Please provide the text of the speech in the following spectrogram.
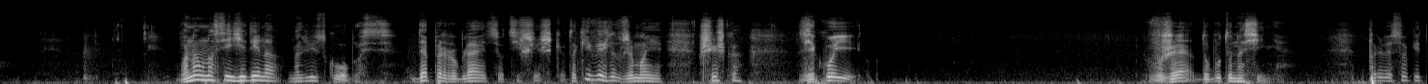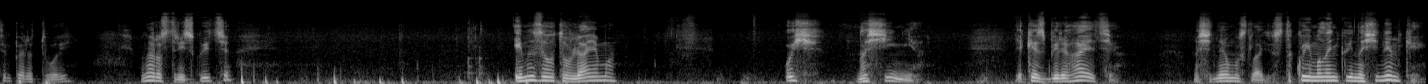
Вона у нас є єдина на Львівську область, де переробляються ці шишки. Такий вигляд вже має шишка, з якої вже добуто насіння. При високій температурі вона розтріскується. І ми заготовляємо ось насіння, яке зберігається насінневому складі. З такої маленької насінинки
